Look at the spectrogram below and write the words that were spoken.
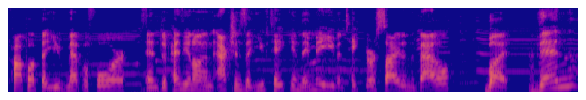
pop up that you've met before, and depending on actions that you've taken, they may even take your side in the battle. But then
